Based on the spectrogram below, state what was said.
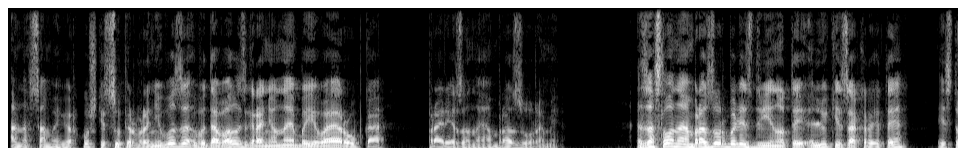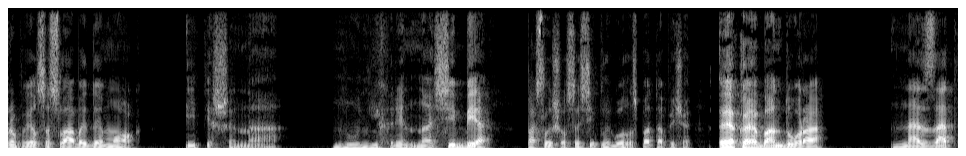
а на самой верхушке суперброневоза выдавалась граненая боевая рубка, прорезанная амбразурами. Заслоны амбразур были сдвинуты, люки закрыты, из труб вился слабый дымок. И тишина. — Ну, ни хрена себе! — послышался сиплый голос Потапыча. Экая бандура! Назад!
